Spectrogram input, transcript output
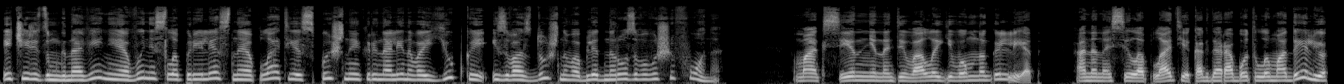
и через мгновение вынесла прелестное платье с пышной кринолиновой юбкой из воздушного бледно-розового шифона. Максин не надевала его много лет. Она носила платье, когда работала моделью,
